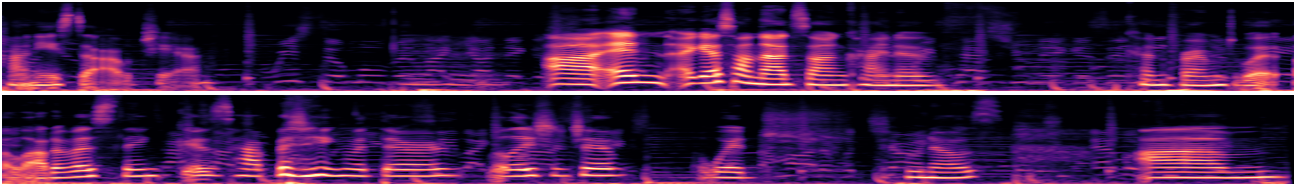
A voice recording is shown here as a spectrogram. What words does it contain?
Kanye's still out here. Uh, and I guess on that song, kind of confirmed what a lot of us think is happening with their relationship, which who knows. Um,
